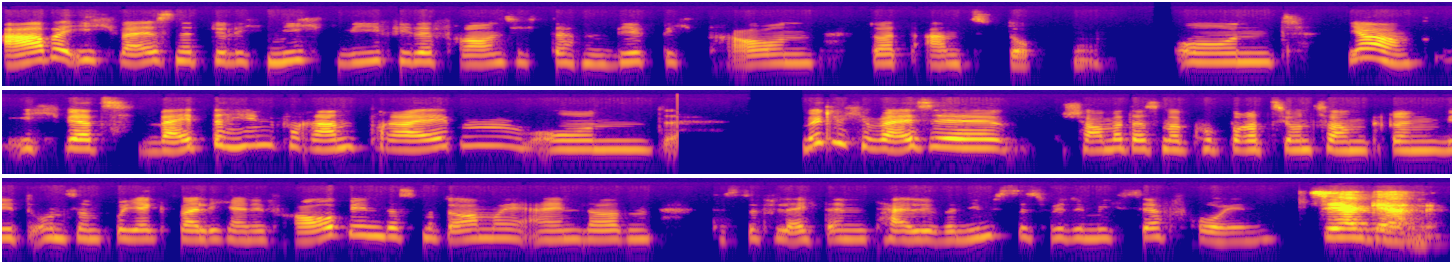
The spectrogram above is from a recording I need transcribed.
Aber ich weiß natürlich nicht, wie viele Frauen sich dann wirklich trauen, dort anzudocken. Und ja, ich werde es weiterhin vorantreiben und Möglicherweise schauen wir, dass wir Kooperation zusammenkriegen mit unserem Projekt, weil ich eine Frau bin, dass wir da mal einladen, dass du vielleicht einen Teil übernimmst. Das würde mich sehr freuen. Sehr gerne.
